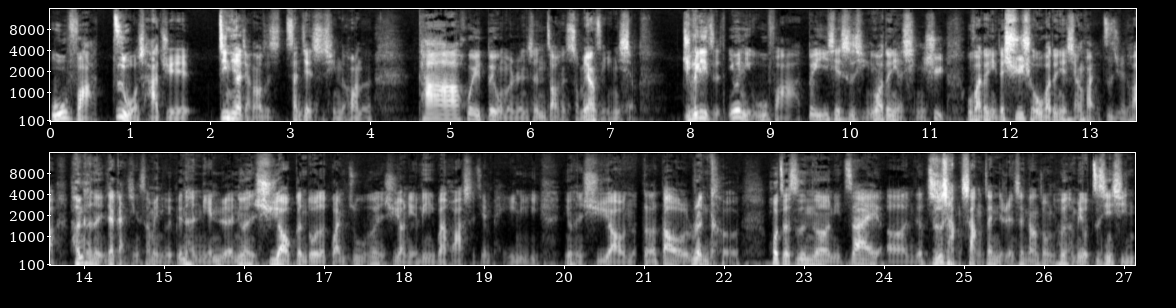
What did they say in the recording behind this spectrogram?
无法自我察觉，今天要讲到这三件事情的话呢，它会对我们人生造成什么样子影响？举个例子，因为你无法对一些事情，无法对你的情绪，无法对你的需求，无法对你的想法有自觉的话，很可能你在感情上面你会变得很黏人，你会很需要更多的关注，会很需要你的另一半花时间陪你，你会很需要呢得到认可，或者是呢你在呃你的职场上，在你的人生当中你会很没有自信心，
